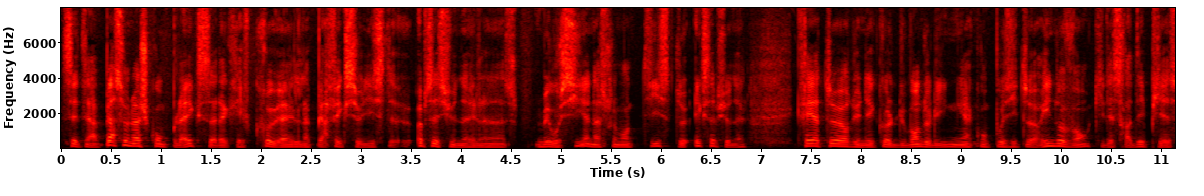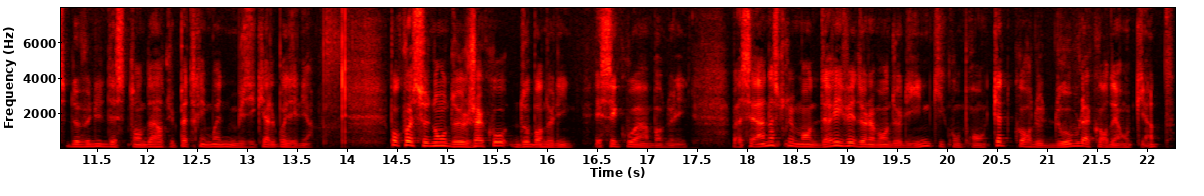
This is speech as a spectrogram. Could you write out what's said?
C'était un personnage complexe, à la griffe cruelle, un perfectionniste obsessionnel, mais aussi un instrumentiste exceptionnel, créateur d'une école du bandoline et un compositeur innovant qui laissera des pièces devenues des standards du patrimoine musical brésilien. Pourquoi ce nom de Jaco do bandoline Et c'est quoi un bandoline? Bah, C'est un instrument dérivé de la mandoline qui comprend quatre cordes doubles accordées en quinte.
